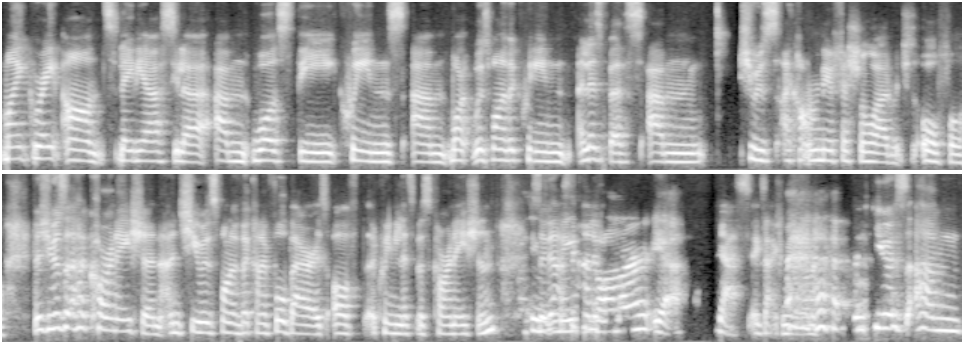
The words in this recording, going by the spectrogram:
My great aunt, Lady Ursula, um, was the Queen's, um, was one of the Queen Elizabeth's, um, she was I can't remember the official word, which is awful, but she was at her coronation and she was one of the kind of forebearers of Queen Elizabeth's coronation. so that's the kind of honor, yeah. Yes, exactly. she was um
